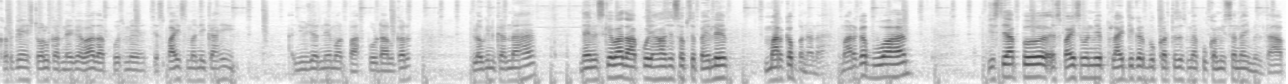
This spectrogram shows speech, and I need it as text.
करके इंस्टॉल करने के बाद आपको उसमें स्पाइस मनी का ही यूज़र नेम और पासपोर्ट डालकर लॉगिन करना है। देन उसके बाद आपको यहाँ से सबसे पहले मार्कअप बनाना है। मार्कअप हुआ है जिससे आप स्पाइस मनी में फ़्लाइट टिकट बुक करते हैं तो उसमें आपको कमीशन नहीं मिलता। आप,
